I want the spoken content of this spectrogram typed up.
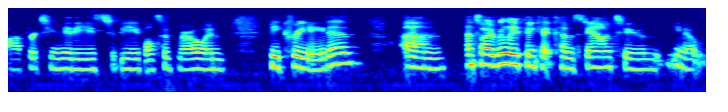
opportunities to be able to grow and be creative. Um, and so I really think it comes down to, you know,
